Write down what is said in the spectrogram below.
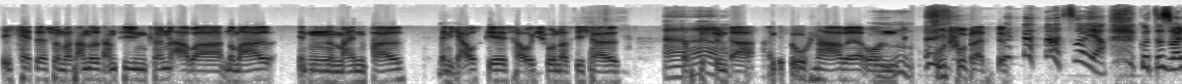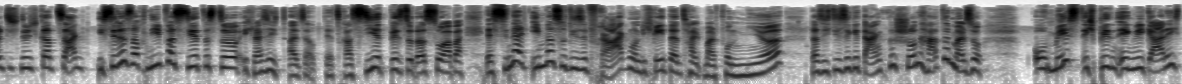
ich hätte schon was anderes anziehen können, aber normal in meinem Fall, wenn ich ausgehe, schaue ich schon, dass ich halt das bestimmt da angezogen habe und gut vorbereitet bin. So, ja. Gut, das wollte ich nämlich gerade sagen. Ist dir das auch nie passiert, dass du, ich weiß nicht, also ob du jetzt rasiert bist oder so, aber es sind halt immer so diese Fragen und ich rede jetzt halt mal von mir, dass ich diese Gedanken schon hatte, mal so, oh Mist, ich bin irgendwie gar nicht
